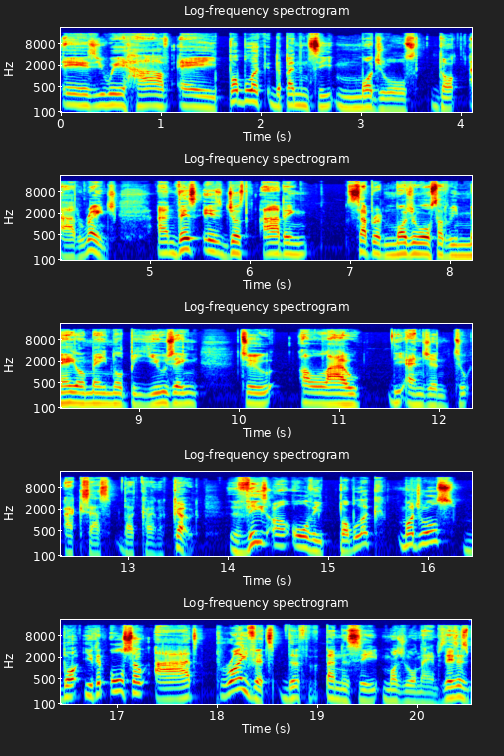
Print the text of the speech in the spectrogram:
is we have a public dependency modules dot add range. And this is just adding separate modules that we may or may not be using to allow the engine to access that kind of code. These are all the public modules, but you can also add private dependency module names. This is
